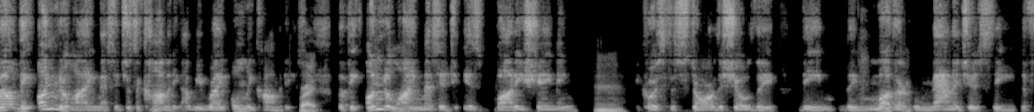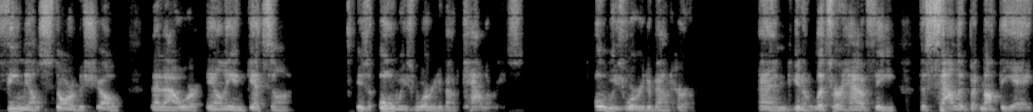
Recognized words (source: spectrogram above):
Well, the underlying message is a comedy. We write only comedies. Right. But the underlying message is body shaming Mm. because the star of the show, the the the mother who manages the the female star of the show that our alien gets on is always worried about calories. Always worried about her. And you know, lets her have the the salad but not the egg.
